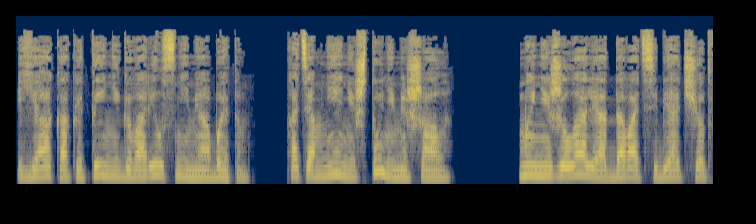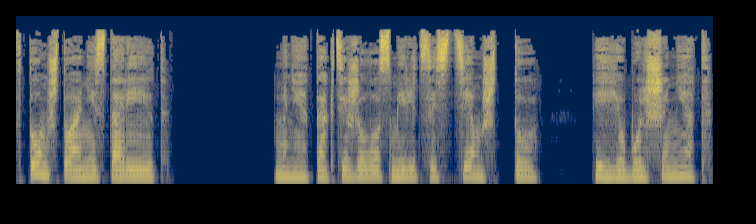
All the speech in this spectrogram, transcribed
я, как и ты, не говорил с ними об этом, хотя мне ничто не мешало. Мы не желали отдавать себе отчет в том, что они стареют. Мне так тяжело смириться с тем, что ее больше нет.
